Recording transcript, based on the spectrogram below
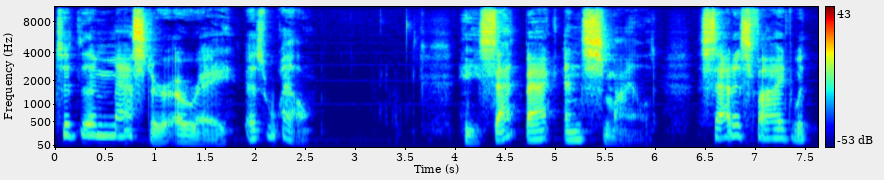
to the master array as well. He sat back and smiled, satisfied with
